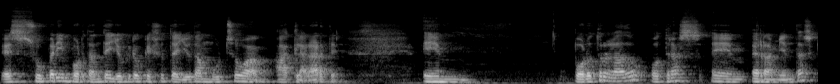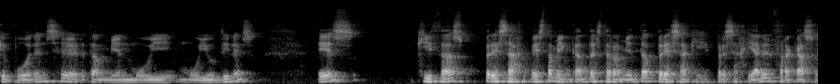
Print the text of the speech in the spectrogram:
Es súper importante y yo creo que eso te ayuda mucho a, aclararte. Em, por otro lado, otras em, herramientas que pueden ser también muy, muy útiles es quizás, esta me encanta esta herramienta, presagiar el fracaso.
